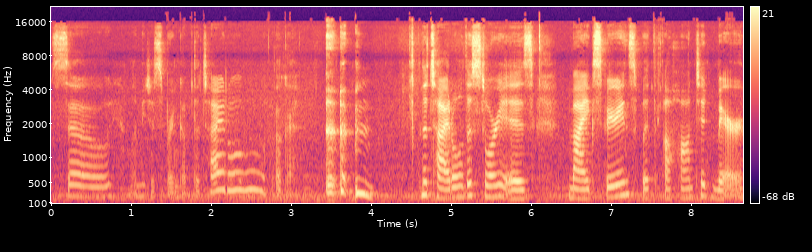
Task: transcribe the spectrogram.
so let me just bring up the title. Okay. the title of the story is My Experience with a Haunted Mirror.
